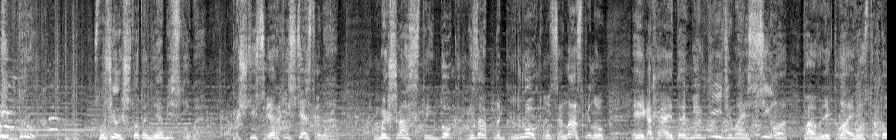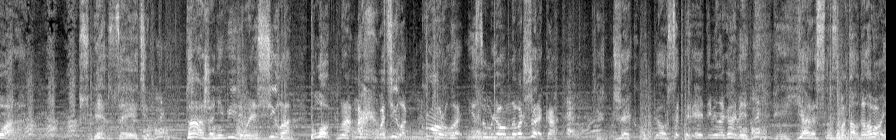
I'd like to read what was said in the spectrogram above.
И вдруг случилось что-то необъяснимое, почти сверхъестественное. Мышастый док внезапно грохнулся на спину, и какая-то невидимая сила повлекла его с тротуара. Вслед за этим та же невидимая сила плотно охватила горло изумленного Джека. Джек уперся передними ногами и яростно замотал головой.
